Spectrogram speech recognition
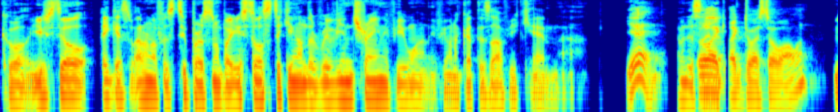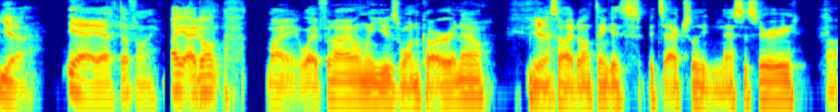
cool. You still, I guess, I don't know if it's too personal, but you're still sticking on the Rivian train. If you want, if you want to cut this off, you can. Uh, Yeah. I'm just like, like, do I still want one? yeah. Yeah, yeah, definitely. I, I don't. My wife and I only use one car right now, Yeah, so I don't think it's it's actually necessary. Uh,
